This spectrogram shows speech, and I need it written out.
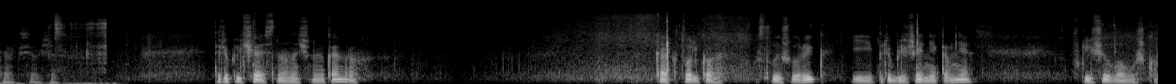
Так, все, сейчас. Переключаюсь на ночную камеру. Как только услышу рык и приближение ко мне, включу ловушку.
